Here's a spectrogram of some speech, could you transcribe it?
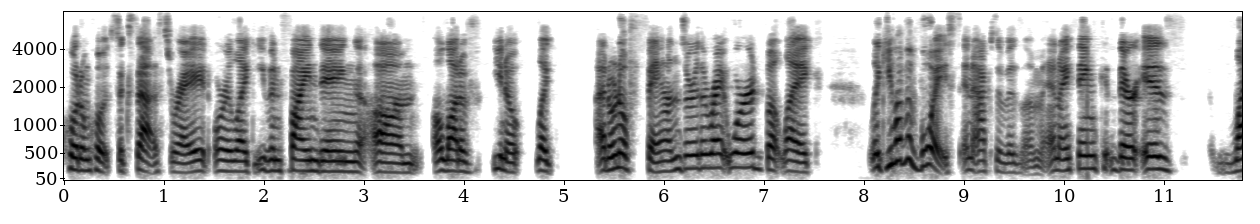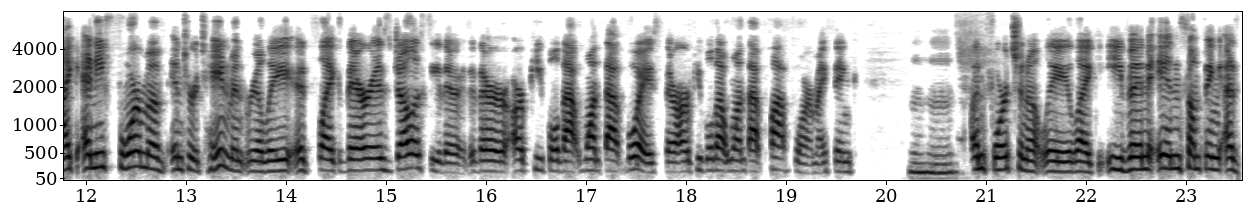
quote unquote success, right? Or like even finding um a lot of, you know, like I don't know if fans are the right word, but like like you have a voice in activism. And I think there is like any form of entertainment really it's like there is jealousy there there are people that want that voice there are people that want that platform i think Mm-hmm. Unfortunately, like even in something as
